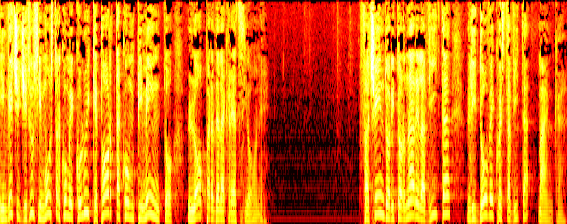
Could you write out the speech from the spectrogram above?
Invece Gesù si mostra come colui che porta a compimento l'opera della creazione, facendo ritornare la vita lì dove questa vita manca.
